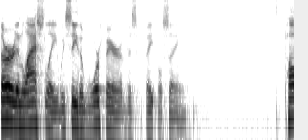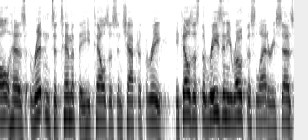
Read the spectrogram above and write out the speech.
Third and lastly, we see the warfare of this faithful saying. Paul has written to Timothy, he tells us in chapter 3, he tells us the reason he wrote this letter. He says,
